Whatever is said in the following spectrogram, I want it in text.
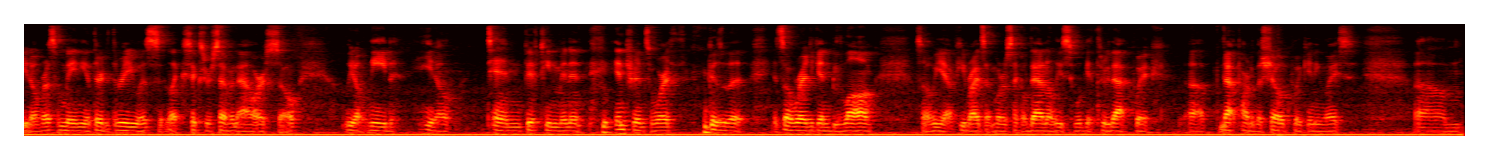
You know, WrestleMania 33 was like six or seven hours, so we don't need you know 10, 15 minute entrance worth because of the it's already going to be long. So yeah, if he rides that motorcycle down, at least we'll get through that quick. Uh, that part of the show quick, anyways. Um,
